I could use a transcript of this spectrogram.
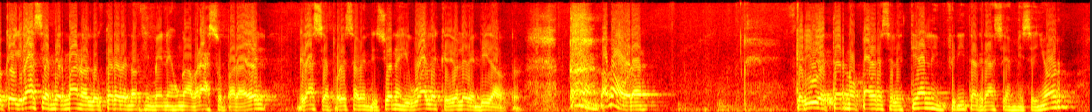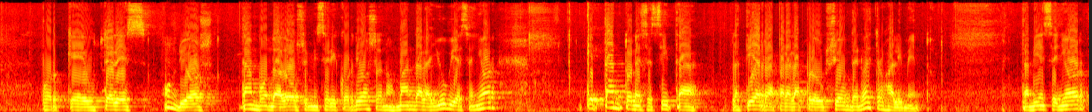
Ok, gracias mi hermano, el doctor Ebenor Jiménez, un abrazo para él. Gracias por esas bendiciones iguales, que Dios le bendiga, doctor. Vamos a. Querido eterno Padre Celestial, infinitas gracias, mi Señor, porque usted es un Dios tan bondadoso y misericordioso, nos manda la lluvia, Señor, que tanto necesita la tierra para la producción de nuestros alimentos. También, Señor,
